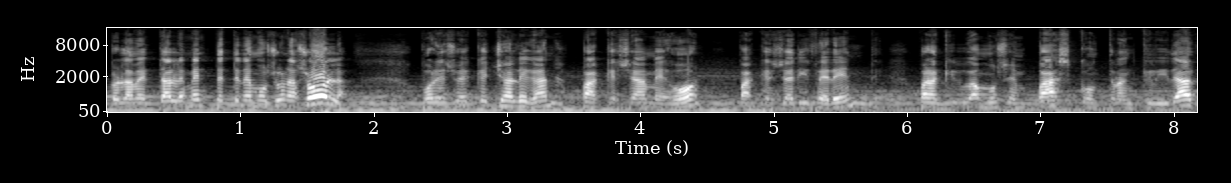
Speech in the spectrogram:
Pero lamentablemente tenemos una sola. Por eso hay que echarle ganas para que sea mejor, para que sea diferente, para que vivamos en paz, con tranquilidad,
